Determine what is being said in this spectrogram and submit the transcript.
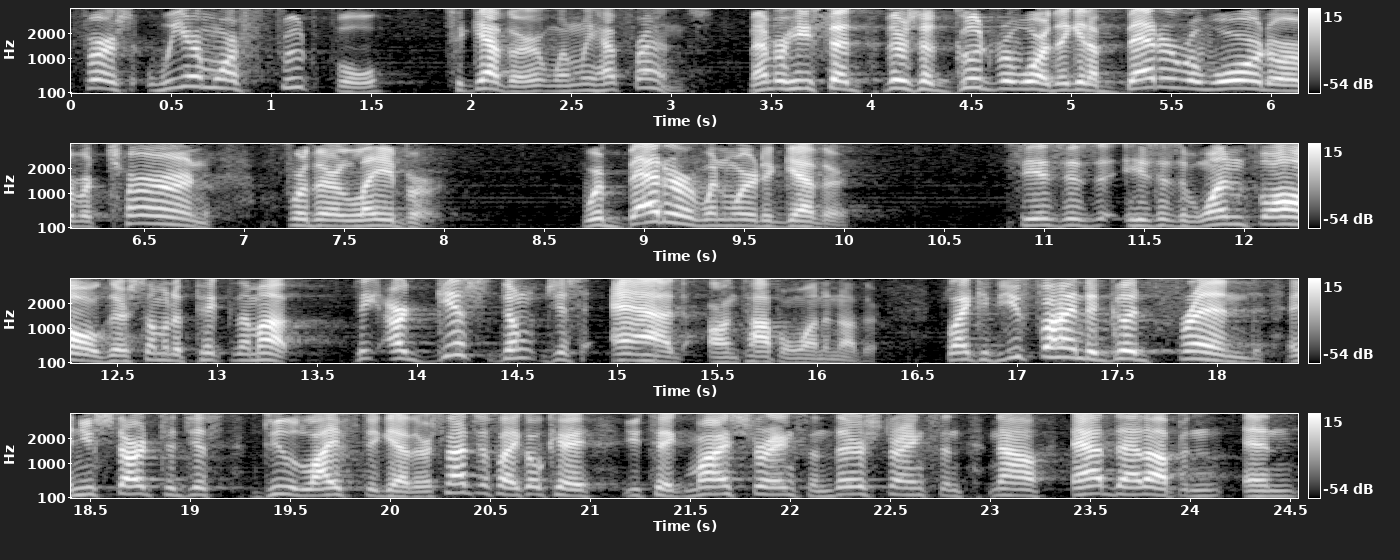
First, we are more fruitful together when we have friends. Remember, he said there's a good reward. They get a better reward or a return for their labor. We're better when we're together. See, he says, if one falls, there's someone to pick them up. See, our gifts don't just add on top of one another. Like if you find a good friend and you start to just do life together, it's not just like, okay, you take my strengths and their strengths and now add that up and, and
